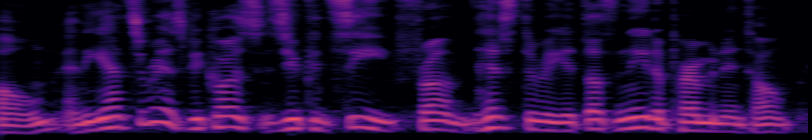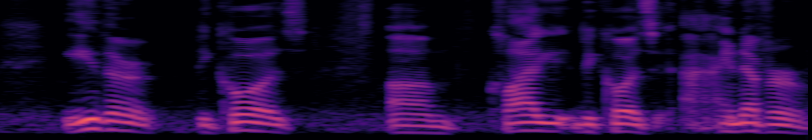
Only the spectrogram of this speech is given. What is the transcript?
home? And the answer is because, as you can see from history, it doesn't need a permanent home, either because um, because I never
